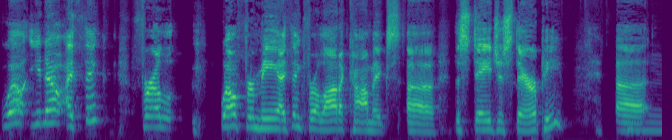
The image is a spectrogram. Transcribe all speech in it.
well, you know, I think for a, well, for me, I think for a lot of comics, uh, the stage is therapy. Uh, mm-hmm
